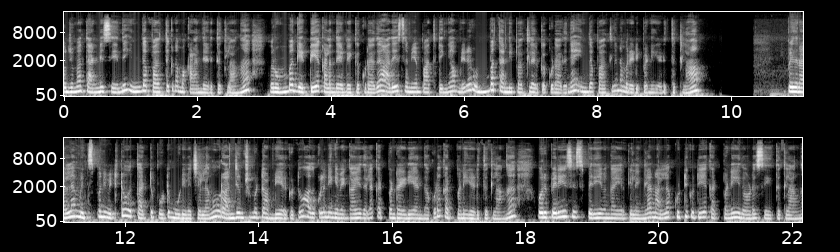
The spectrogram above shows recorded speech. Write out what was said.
கொஞ்சமாக தண்ணி சேர்ந்து இந்த பதத்துக்கு நம்ம கலந்து எடுத்துக்கலாங்க. ரொம்ப கெட்டியாக கலந்து வைக்கக்கூடாது. அதே சமயம் பார்த்துட்டிங்க அப்படின்னா ரொம்ப தண்ணி பதத்தில் இருக்கக்கூடாதுங்க. இந்த பதத்தில் நம்ம ரெடி பண்ணி எடுத்துக்கலாம். இப்போ இது நல்லா மிக்ஸ் பண்ணி விட்டுட்டு ஒரு தட்டு போட்டு மூடி வச்சிடலாங்க. ஒரு அஞ்சு நிமிஷம் மட்டும் அப்படியே இருக்கட்டும். அதுக்குள்ளே நீங்கள் வெங்காயம் இதெல்லாம் கட் பண்ணுற ஐடியா இருந்தால் கூட கட் பண்ணி எடுத்துக்கலாங்க. ஒரு பெரிய சைஸ் பெரிய வெங்காயம் இருக்குது இல்லைங்களா? நல்லா குட்டி குட்டியாக கட் பண்ணி இதோட சேர்த்துக்கலாங்க.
